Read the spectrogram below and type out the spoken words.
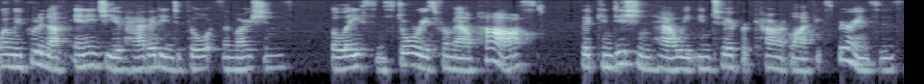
When we put enough energy of habit into thoughts, emotions, beliefs, and stories from our past that condition how we interpret current life experiences,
